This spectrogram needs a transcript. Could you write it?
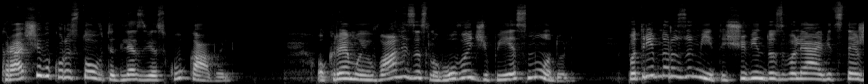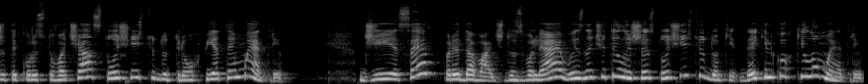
Краще використовувати для зв'язку кабель. Окремої уваги заслуговує GPS-модуль. Потрібно розуміти, що він дозволяє відстежити користувача з точністю до 3-5 метрів. GSM-передавач дозволяє визначити лише з точністю до декількох кілометрів.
